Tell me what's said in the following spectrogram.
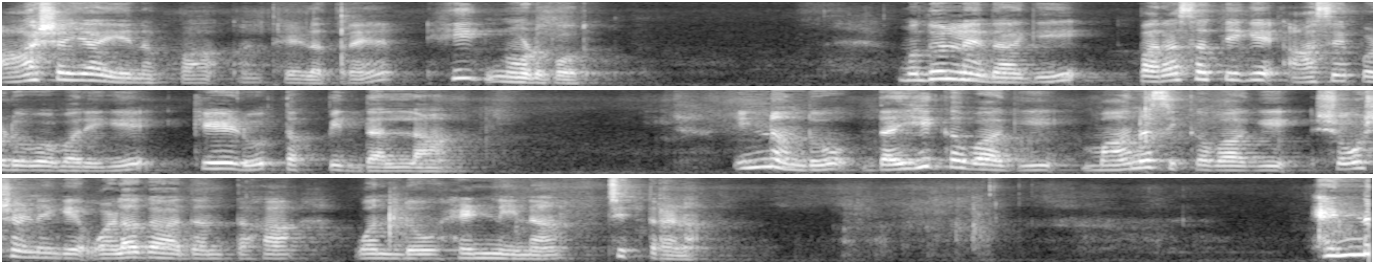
ಆಶಯ ಏನಪ್ಪ ಅಂತ ಹೇಳಿದ್ರೆ ಹೀಗೆ ನೋಡ್ಬೋದು. ಮೊದಲನೇದಾಗಿ, ಪರಸತಿಗೆ ಆಸೆ ಪಡುವವರಿಗೆ ಕೇಡು ತಪ್ಪಿದ್ದಲ್ಲ. ಇನ್ನೊಂದು, ದೈಹಿಕವಾಗಿ, ಮಾನಸಿಕವಾಗಿ ಶೋಷಣೆಗೆ ಒಳಗಾದಂತಹ ಒಂದು ಹೆಣ್ಣಿನ ಚಿತ್ರಣ. ಹೆಣ್ಣ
